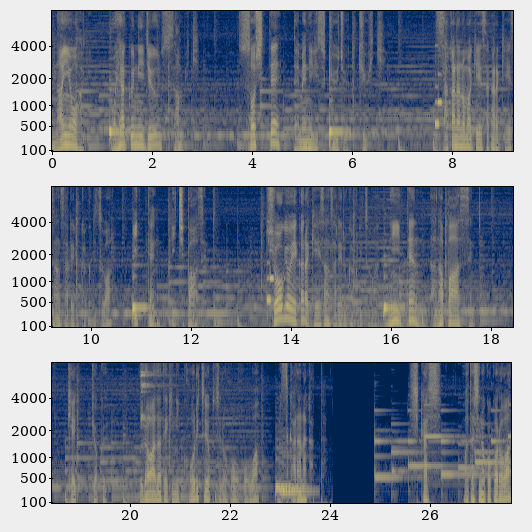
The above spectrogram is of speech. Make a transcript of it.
南洋ハギ523匹そしてデメニギス99匹。魚の蒔餌から計算される確率は1.1%商業絵から計算される確率は2.7%結局裏技的に効率よくする方法は見つからなかった。しかし私の心は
